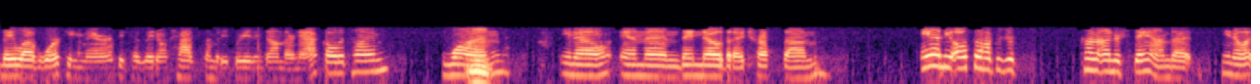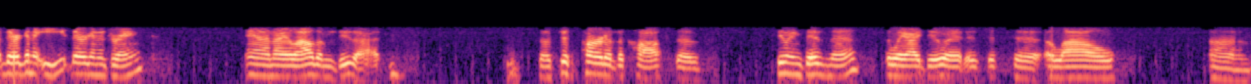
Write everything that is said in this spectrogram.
they love working there because they don't have somebody breathing down their neck all the time. Mm. One, you know, and then they know that I trust them. And you also have to just kind of understand that, you know, they're going to eat, they're going to drink, and I allow them to do that. So it's just part of the cost of doing business. The way I do it is just to allow um,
